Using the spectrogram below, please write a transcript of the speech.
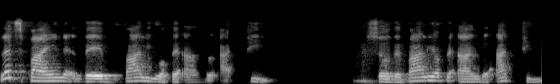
Let's find the value of the angle at P. So the value of the angle at P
